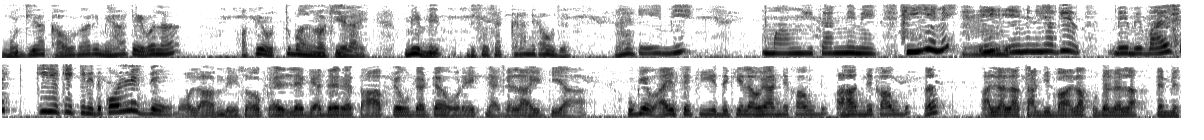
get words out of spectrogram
මුදියා කවුරු හරි මෙහාට එවලා අපේ ඔත්තු බලනවා කියලායි. මේ මේ චෙක් කරන්නේ කවුද? ඈ? ඒ මේ මං හිතන්නේ මේ කීයේ මේ ඒ ඒ මිනිහාගේ මේ මේ වයස කීයක එක්කනේද කොල්ලෙක්ද? මොලම් බිසෝ කෙල්ලේ ගෙදර තාප්පේ උඩට හොරෙක් නැගලා හිටියා. උගේ වයස කීයද කියලා හොයන්නේ කවුද? අහන්නේ කවුද? ඈ? අල්ලලා තඩි බාලා කුදලලා මේ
